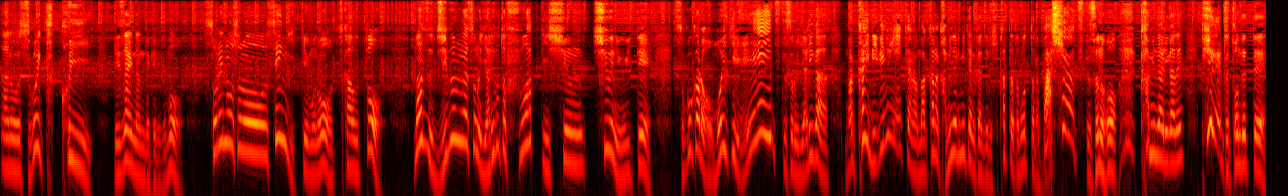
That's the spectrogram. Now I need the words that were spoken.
あの、すごいかっこいいデザインなんだけれども、それのその戦技っていうものを使うと、まず自分がその槍ごとふわって一瞬宙に浮いて、そこから思い切り、えーっつってその槍が真っ赤にビビビってな真っ赤な雷みたいな感じで光ったと思ったらバシューっつってその雷がね、ピューッと飛んでって、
